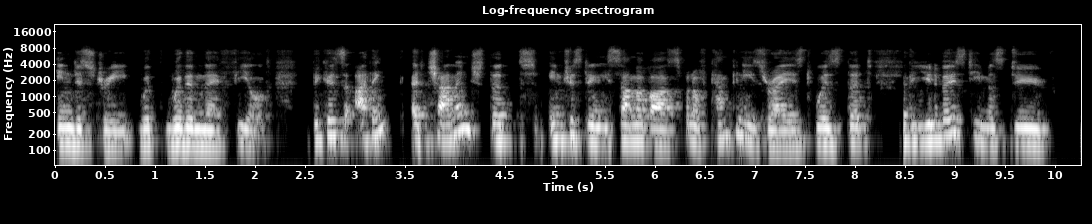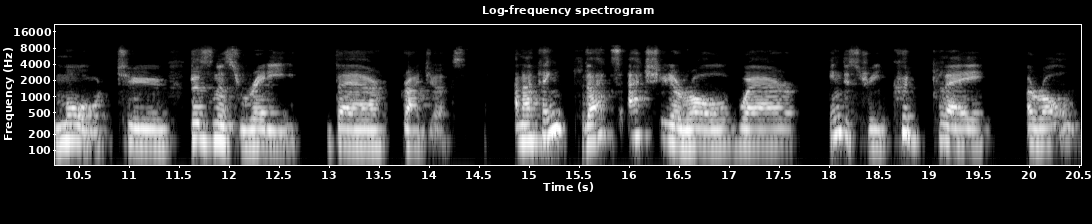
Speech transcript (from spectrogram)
industry with, within their field because I think a challenge that, interestingly, some of our spin off companies raised was that the university must do more to business ready their graduates. And I think that's actually a role where industry could play a role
